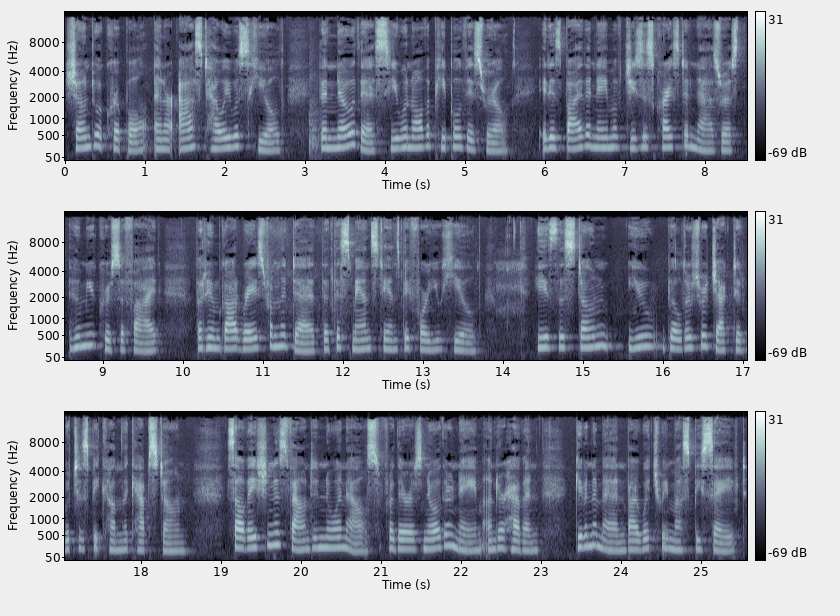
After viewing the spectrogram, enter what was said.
shown to a cripple and are asked how he was healed, then know this, you and all the people of Israel. It is by the name of Jesus Christ of Nazareth, whom you crucified, but whom God raised from the dead, that this man stands before you healed. He is the stone you builders rejected, which has become the capstone. Salvation is found in no one else, for there is no other name under heaven given to men by which we must be saved.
